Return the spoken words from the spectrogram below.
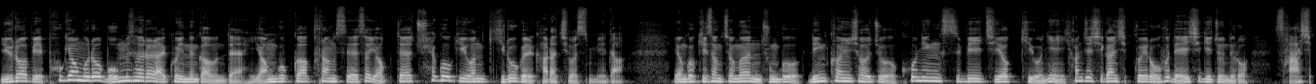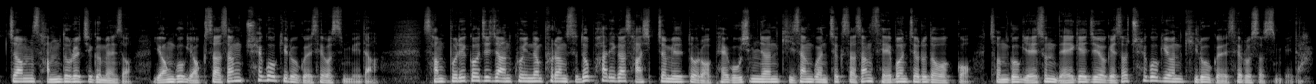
유럽이 폭염으로 몸살을 앓고 있는 가운데 영국과 프랑스에서 역대 최고 기온 기록을 갈아치웠습니다. 영국 기상청은 중부 링컨셔주 코닝스비 지역 기온이 현지 시간 19일 오후 4시 기준으로 40.3도를 찍으면서 영국 역사상 최고 기록을 세웠습니다. 산불이 꺼지지 않고 있는 프랑스도 파리가 40.1도로 150년 기상 관측 사상 세 번째로 더웠고 전국 64개 지역에서 최고 기온 기록을 새로 썼습니다.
